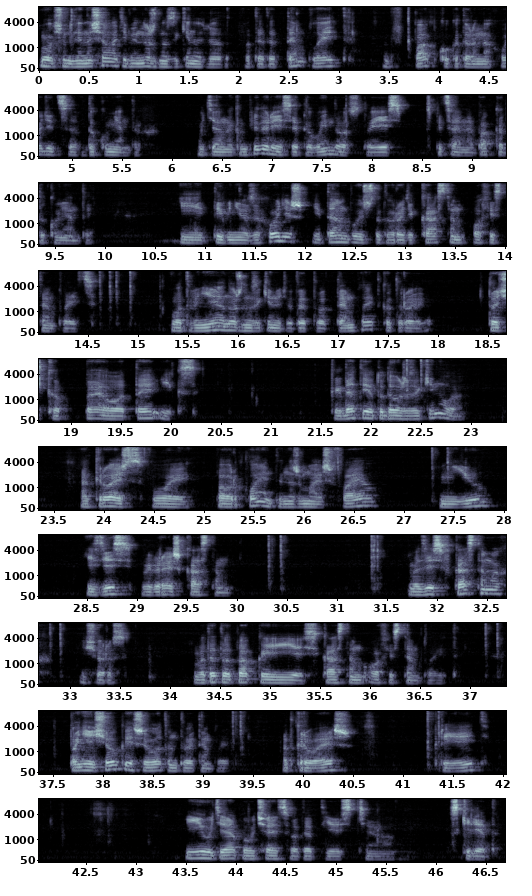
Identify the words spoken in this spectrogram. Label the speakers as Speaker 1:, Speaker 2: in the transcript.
Speaker 1: В общем, для начала тебе нужно закинуть вот, этот темплейт в папку, которая находится в документах. У тебя на компьютере, если это Windows, то есть специальная папка «Документы». И ты в нее заходишь, и там будет что-то вроде Custom Office Templates. Вот в нее нужно закинуть вот этот вот темплейт, который .potx. Когда ты ее туда уже закинула, открываешь свой PowerPoint и нажимаешь «Файл», «New», и здесь выбираешь Custom. Вот здесь в кастомах, еще раз, вот эта вот папка и есть Custom Office Template. По ней щелкаешь, и вот он твой темплейт. Открываешь, Create, и у тебя получается вот этот есть э, скелет.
